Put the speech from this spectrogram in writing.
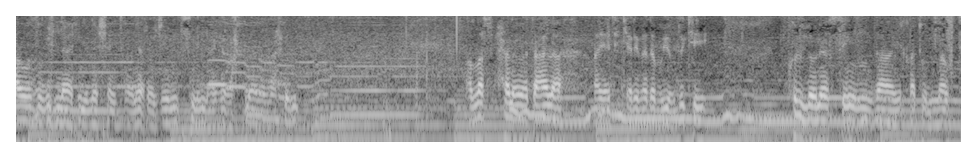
Euzu billahi mineşşeytanirracim. Bismillahirrahmanirrahim. Allah subhanehu ve teala ayeti kerimede buyurdu ki Kullu nefsin zâikatul mevt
